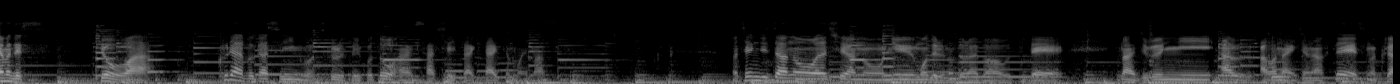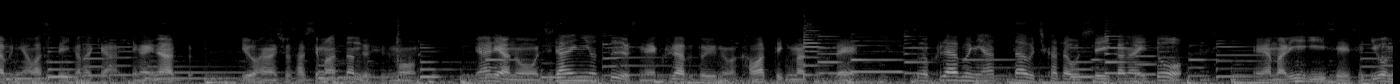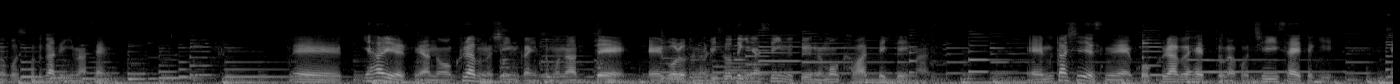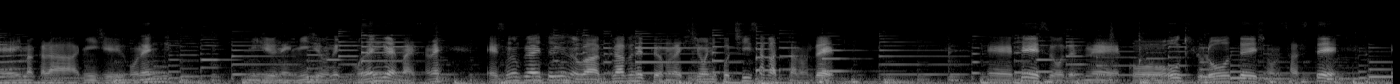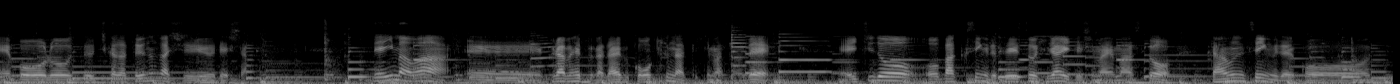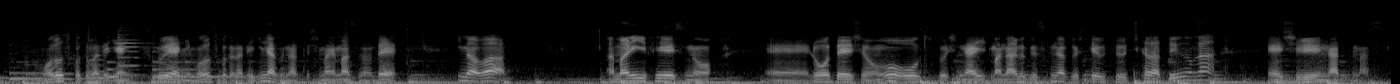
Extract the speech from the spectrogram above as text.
山です今日はクラブがスイングを作るということをお話しさせていただきたいと思います、まあ、先日あの私あのニューモデルのドライバーを打ってまあ、自分に合う合わないじゃなくてそのクラブに合わせていかなきゃいけないなというお話をさせてもらったんですけどもやはりあの時代によってですねクラブというのは変わってきますのでそのクラブに合った打ち方をしていかないと、えー、あまりいい成績を残すことができません。えー、やはりですねあのクラブの進化に伴って、えー、ゴルフの理想的なスイングというのも変わってきています。えー、昔ですねこうクラブヘッドがこう小さい時、え今から25年20年25年5年ぐらい前ですかね、えそのくらいというのはクラブヘッドがまだ非常にこう小さかったので、えフェースをですねこう大きくローテーションさせて、えボールを打つ打ち方というのが主流でした。で今は、えー、クラブヘッドがだいぶこう大きくなってきてますので、え一度バックスイングでフェースを開いてしまいますとダウンスイングでこう戻すことができないスクエアに戻すことができなくなってしまいますので今はあまりフェースの、えー、ローテーションを大きくしない、まあ、なるべく少なくして打つ打ち方というのが、えー、主流になってます。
